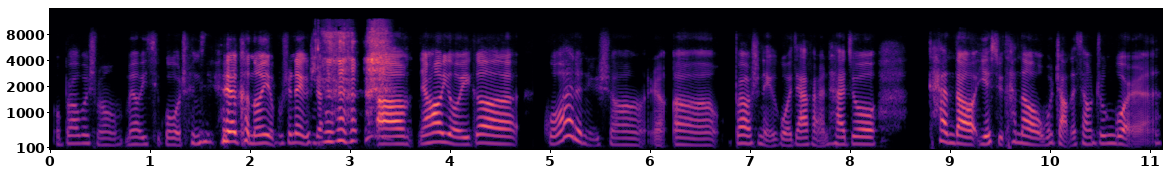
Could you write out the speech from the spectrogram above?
我不知道为什么没有一起过过春节，可能也不是那个事儿。呃，然后有一个国外的女生，然呃不知道是哪个国家，反正她就。看到，也许看到我长得像中国人，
